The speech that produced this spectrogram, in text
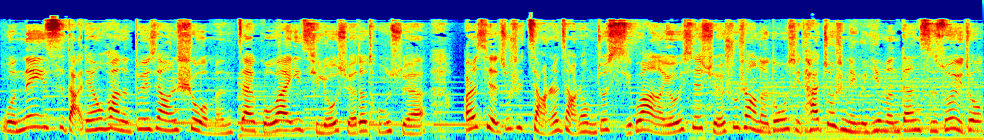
我那一次打电话的对象是我们在国外一起留学的同学，而且就是讲着讲着我们就习惯了，有一些学术上的东西，它就是那个英文单词，所以就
